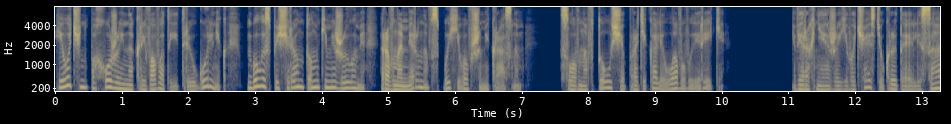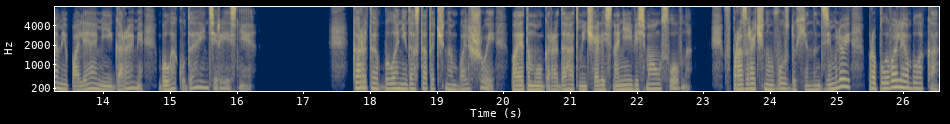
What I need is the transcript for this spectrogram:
и очень похожий на кривоватый треугольник, был испещрен тонкими жилами, равномерно вспыхивавшими красным. Словно в толще протекали лавовые реки. Верхняя же его часть, укрытая лесами, полями и горами, была куда интереснее. Карта была недостаточно большой, поэтому города отмечались на ней весьма условно. В прозрачном воздухе над землей проплывали облака.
